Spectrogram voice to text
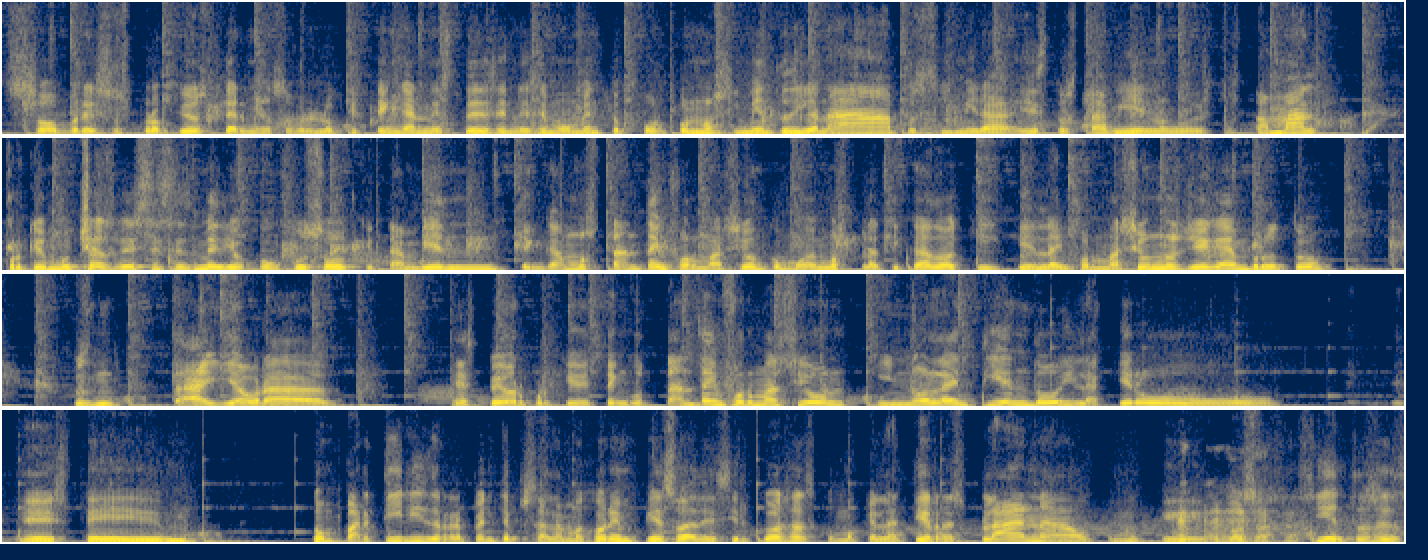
sobre sus propios términos, sobre lo que tengan ustedes en ese momento por conocimiento, digan, ah, pues sí, mira, esto está bien o esto está mal. Porque muchas veces es medio confuso que también tengamos tanta información como hemos platicado aquí, que la información nos llega en bruto, pues ay, ahora es peor porque tengo tanta información y no la entiendo y la quiero este compartir y de repente pues a lo mejor empiezo a decir cosas como que la tierra es plana o como que cosas así, entonces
